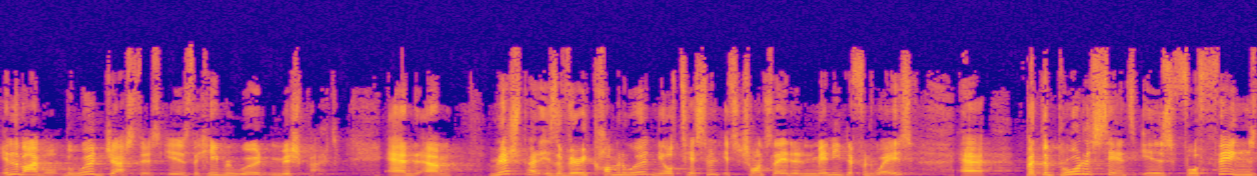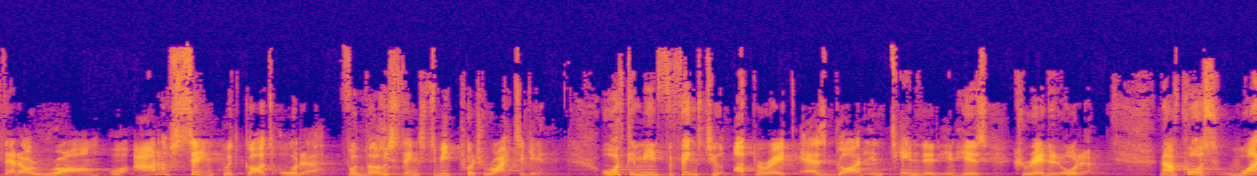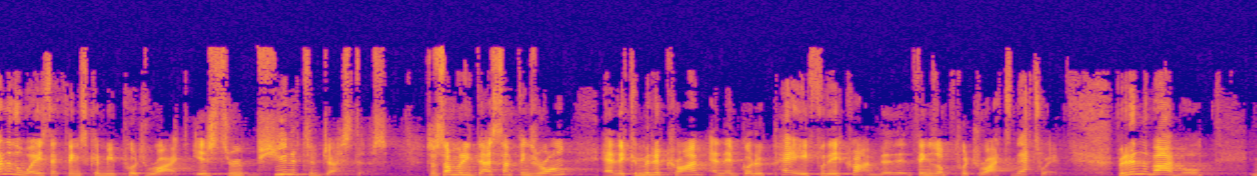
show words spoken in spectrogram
In the Bible, the word justice is the Hebrew word mishpat. And um, mishpat is a very common word in the Old Testament. It's translated in many different ways. Uh, but the broader sense is for things that are wrong or out of sync with God's order, for those things to be put right again. Or it can mean for things to operate as God intended in His created order. Now, of course, one of the ways that things can be put right is through punitive justice. So somebody does something's wrong and they commit a crime and they've got to pay for their crime. Things are put right that way. But in the Bible,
